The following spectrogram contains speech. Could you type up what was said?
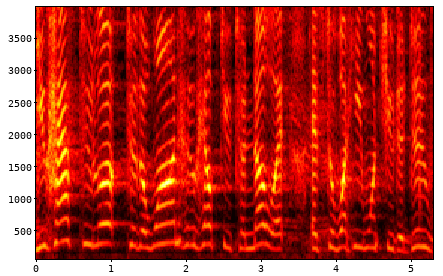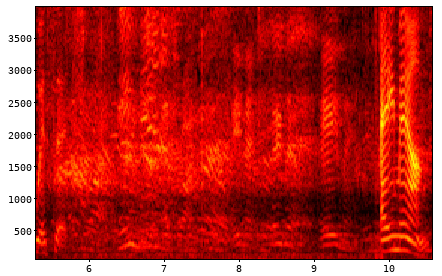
You have to look to the one who helped you to know it as to what he wants you to do with it. Amen. Amen. Amen. Amen.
